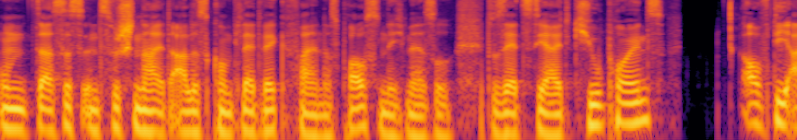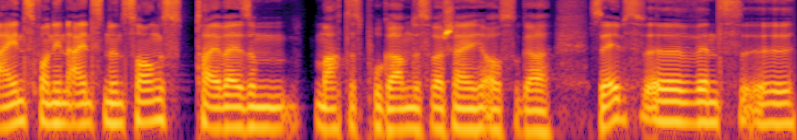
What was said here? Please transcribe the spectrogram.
Und das ist inzwischen halt alles komplett weggefallen. Das brauchst du nicht mehr so. Du setzt dir halt Cue-Points auf die Eins von den einzelnen Songs. Teilweise macht das Programm das wahrscheinlich auch sogar selbst, äh, wenn's, äh,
